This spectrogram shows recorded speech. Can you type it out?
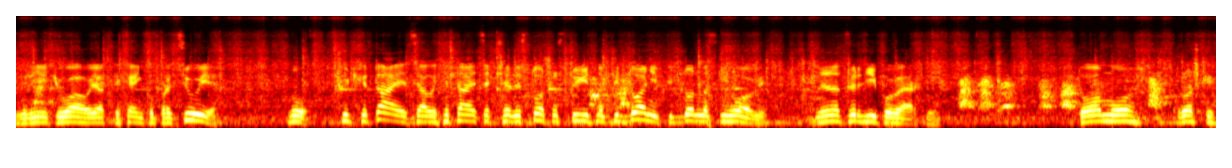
Зверніть увагу, як тихенько працює. Ну, чуть хитається, але хитається через те, що стоїть на піддоні, піддон на снігові, не на твердій поверхні. Тому трошки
